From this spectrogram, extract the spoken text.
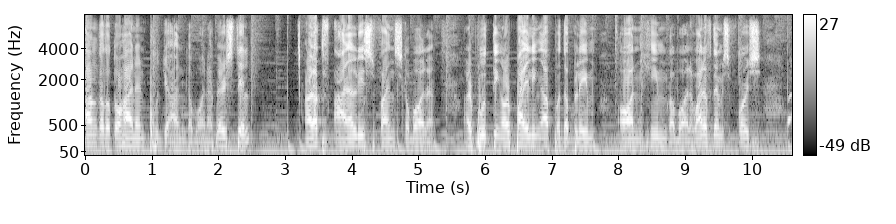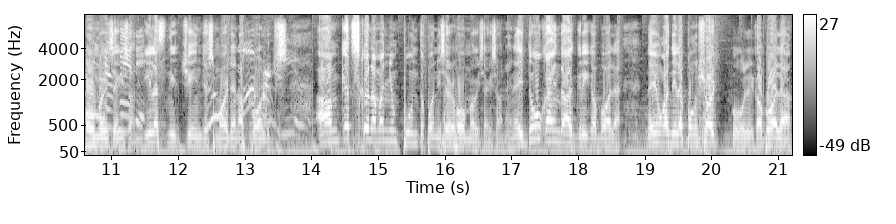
ang katotohanan po diyan kabola. Pero still, a lot of analysts, fans kabola are putting or piling up the blame on him kabola. One of them is of course Homer Saison. Gilas need changes more than apologies. Um, gets ko naman yung punto po ni Sir Homer Saison. And I do kinda agree kabola na yung kanila pong short pull kabola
